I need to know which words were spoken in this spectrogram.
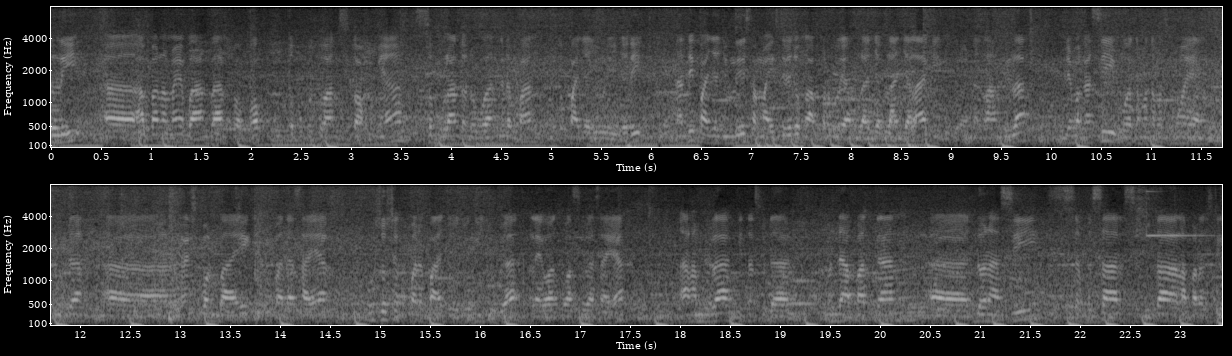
beli eh, apa namanya bahan-bahan pokok untuk kebutuhan stoknya sebulan atau dua bulan ke depan untuk Pak Juli. Jadi nanti Pak Juli sama istri itu nggak perlu yang belanja-belanja lagi gitu. Dan alhamdulillah terima kasih buat teman-teman semua yang sudah eh, respon baik kepada saya khususnya kepada Pak Juli juga lewat wasilah saya. Alhamdulillah kita sudah mendapatkan eh, donasi sebesar 1.835.000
